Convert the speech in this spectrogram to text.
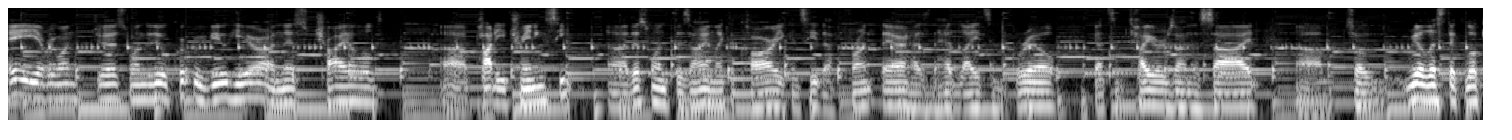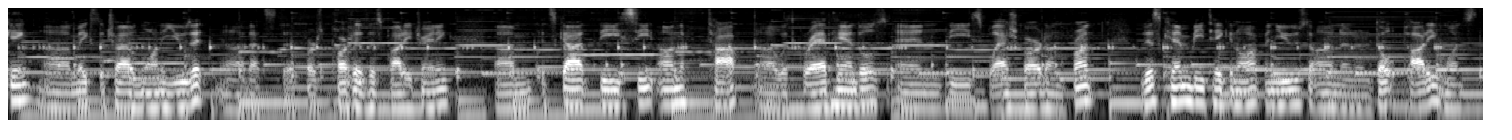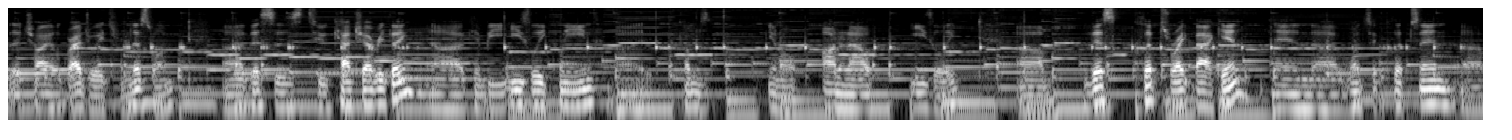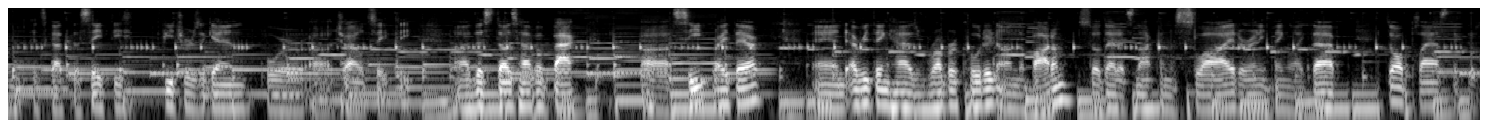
Hey everyone, just wanted to do a quick review here on this child uh, potty training seat. Uh, this one's designed like a car. You can see the front there has the headlights and the grill. Got some tires on the side. Um, so realistic looking, uh, makes the child want to use it. Uh, that's the first part of this potty training. Um, it's got the seat on the top uh, with grab handles and the splash guard on the front. This can be taken off and used on an adult potty once the child graduates from this one. Uh, this is to catch everything. Uh, can be easily cleaned. Uh, it comes, you know, on and out easily. Um, this clips right back in, and uh, once it clips in, um, it's got the safety features again for uh, child safety. Uh, this does have a back seat right there and everything has rubber coated on the bottom so that it's not going to slide or anything like that. It's all plastic. There's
